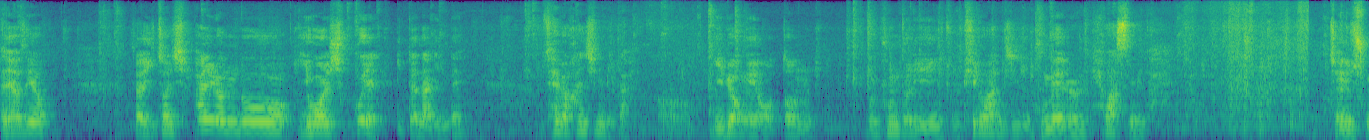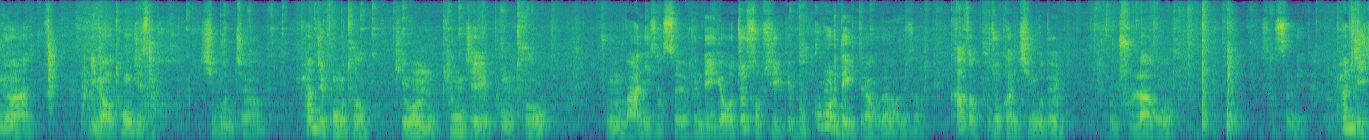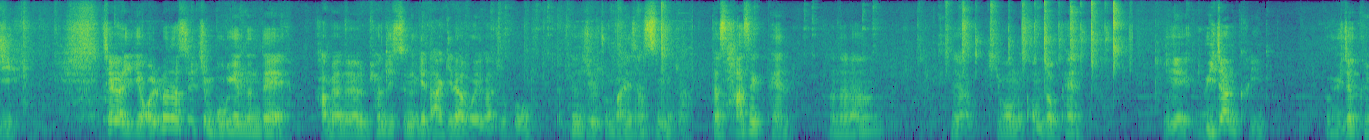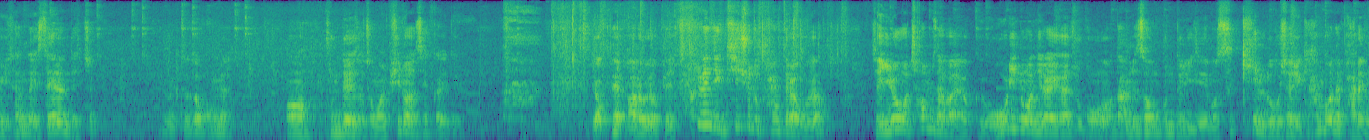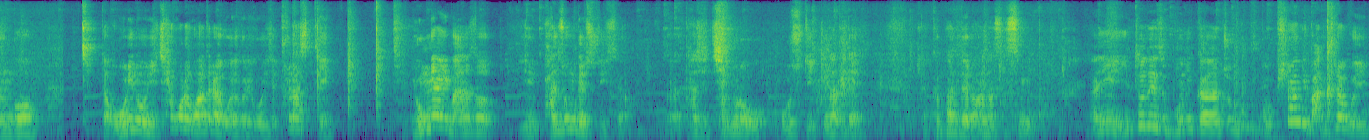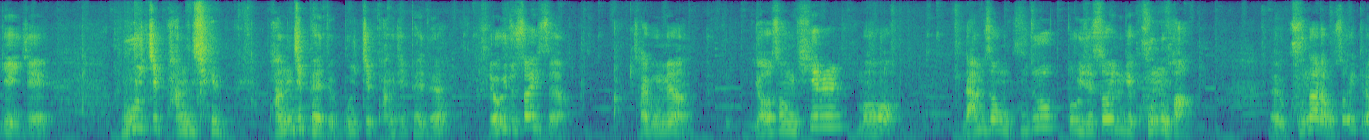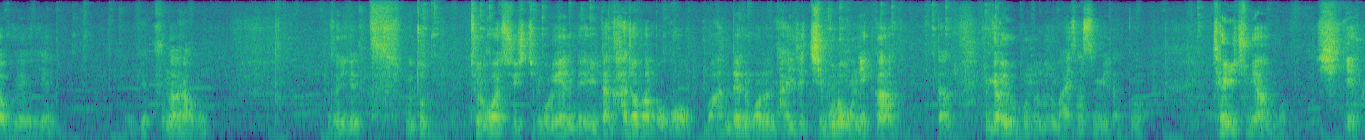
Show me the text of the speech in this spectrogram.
안녕하세요. 자, 2018년도 2월 19일 이때 날인데 새벽 1시입니다. 어, 이병에 어떤 물품들이 좀 필요한지 구매를 해왔습니다. 제일 중요한 이병 통지서, 신분증, 편지 봉투, 기본 편지 봉투 좀 많이 샀어요. 근데 이게 어쩔 수 없이 이렇게 묶음으로 돼 있더라고요. 그래서 가서 부족한 친구들 좀 주려고 샀습니다. 편지지. 제가 이게 얼마나 쓸지 모르겠는데 가면은 편지 쓰는 게 낙이라고 해가지고 편지를 좀 많이 샀습니다. 일단 사색 펜 하나랑 그냥 기본 검정 펜. 이게 위장 크림. 위장 크림이 상당히 세련됐죠. 이걸 뜯어보면 어 군대에서 정말 필요한 색깔들. 옆에 바로 옆에 클렌징 티슈도 팔더라고요. 제가 이런 거 처음 사봐요. 그 올인원이라 해가지고 남성분들이 이제 뭐 스킨, 로션 이렇게 한 번에 바르는 거. 일단 올인원이 최고라고 하더라고요. 그리고 이제 플라스틱. 용량이 많아서 이 반송될 수도 있어요. 어, 다시 집으로 올 수도 있긴 한데 급한 대로 하나 샀습니다. 아니 인터넷에 보니까 좀 뭐 필요한 게 많더라고. 이게 이제 물집 방지 방지 패드, 물집 방지 패드 여기도 써 있어요. 잘 보면 여성 힐, 뭐 남성 구두 또 이제 써 있는 게 군화, 예, 군화라고 써 있더라고요. 이게 이게 군화라고. 그래서 이게 이것도 들고 갈 수 있을지 모르겠는데 일단 가져가 보고 뭐 안 되는 거는 다 이제 집으로 오니까 일단 좀 여유분으로 좀 많이 샀습니다. 또 제일 중요한 거 시계.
